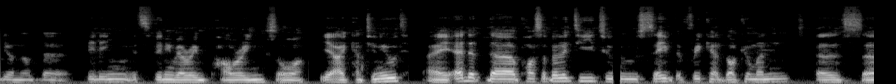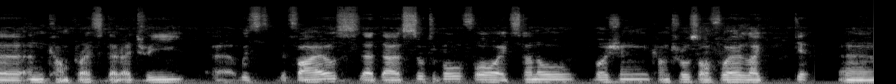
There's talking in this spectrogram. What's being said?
you know, the feeling, it's feeling very empowering. So, yeah, I continued. I added the possibility to save the FreeCAD document as uh, uncompressed directory uh, with the files that are suitable for external version control software like Git. Uh,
